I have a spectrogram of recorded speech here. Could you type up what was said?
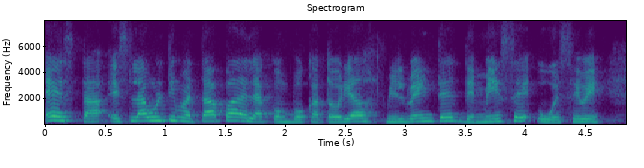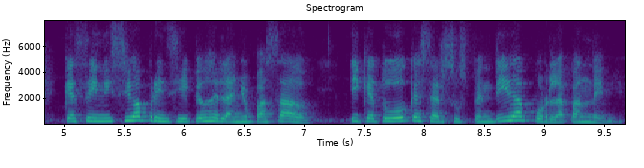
Esta es la última etapa de la convocatoria 2020 de MESE USB, que se inició a principios del año pasado y que tuvo que ser suspendida por la pandemia.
